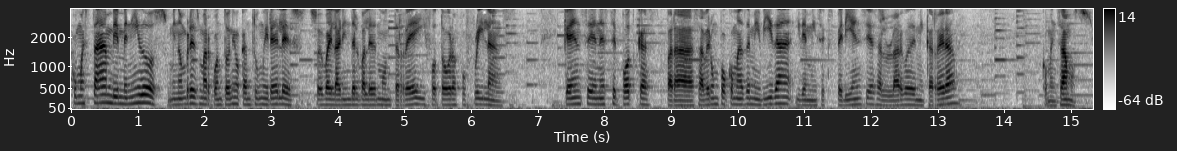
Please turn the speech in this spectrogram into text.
¿cómo están? Bienvenidos. Mi nombre es Marco Antonio Cantú Mireles. Soy bailarín del Ballet Monterrey y fotógrafo freelance. Quédense en este podcast para saber un poco más de mi vida y de mis experiencias a lo largo de mi carrera. Comenzamos.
